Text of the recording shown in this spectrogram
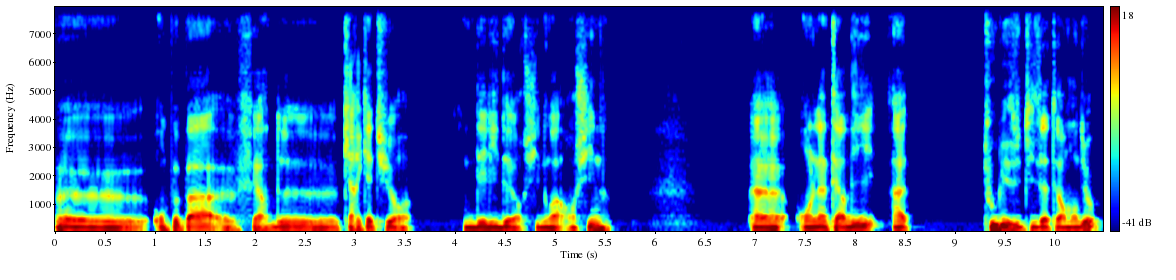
on ne peut pas faire de caricature des leaders chinois en Chine, euh, on l'interdit à tous les utilisateurs mondiaux.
